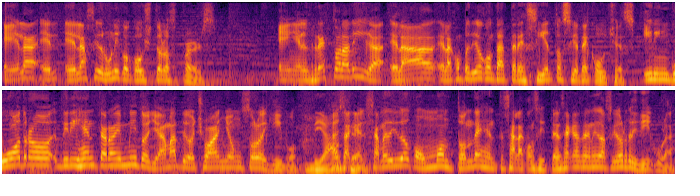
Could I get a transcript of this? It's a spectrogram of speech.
él ha, él- él ha sido el único coach de los Spurs. En el resto de la liga, él ha, él ha competido contra 307 coaches. Y ningún otro dirigente ahora mismo lleva más de 8 años en un solo equipo. Diache. O sea que él se ha medido con un montón de gente. O sea, la consistencia que ha tenido ha sido ridícula.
